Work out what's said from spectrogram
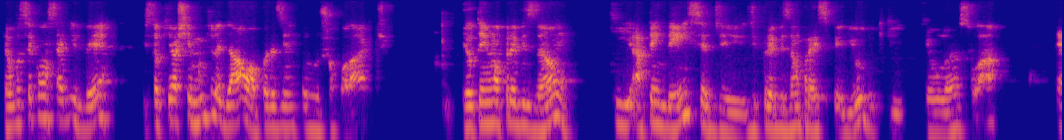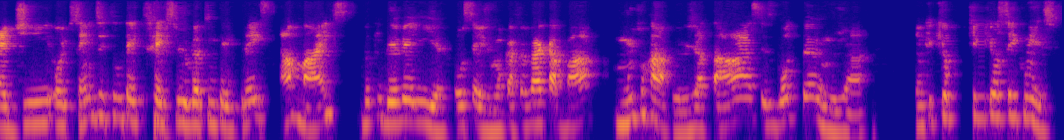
Então você consegue ver. Isso aqui eu achei muito legal, ó, por exemplo, no chocolate. Eu tenho uma previsão que a tendência de, de previsão para esse período que, que eu lanço lá é de 833,33 a mais do que deveria. Ou seja, meu café vai acabar muito rápido, ele já está se esgotando já. Então, o que, que, eu, que, que eu sei com isso?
